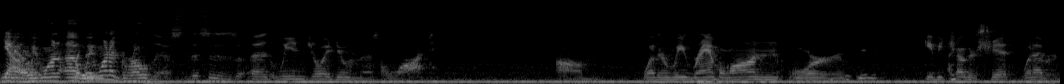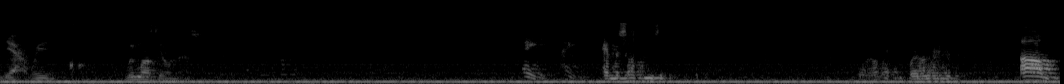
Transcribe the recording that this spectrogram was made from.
Yeah, know, we want uh, we we- want to grow this. This is uh, we enjoy doing this a lot. Um, whether we ramble on or give each other shit, whatever. Yeah, we we love doing this. Hey, hey, Amazon Music. We're on it, we're on. Um,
